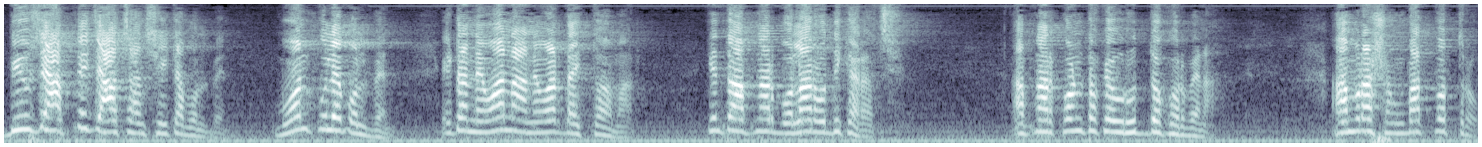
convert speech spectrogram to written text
ভিউজে আপনি যা চান সেটা বলবেন। মন খুলে বলবেন, এটা নেওয়া না নেওয়ার দায়িত্ব আমার। কিন্তু আপনার বলার অধিকার আছে। আপনার কণ্ঠকে রুদ্ধ করবে না। আমরা সংবাদপত্র,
